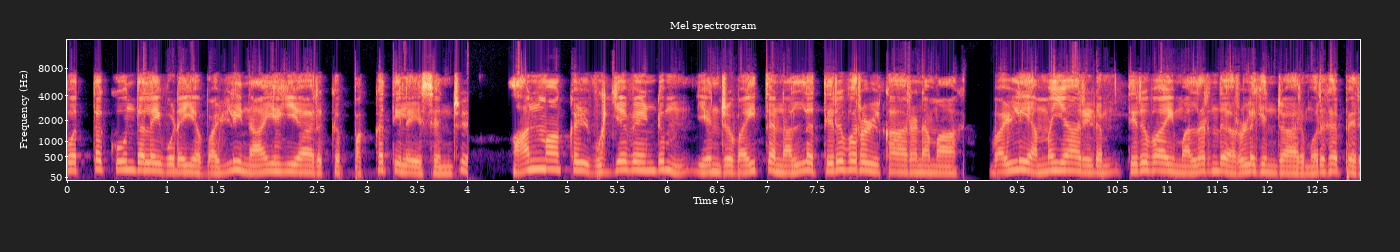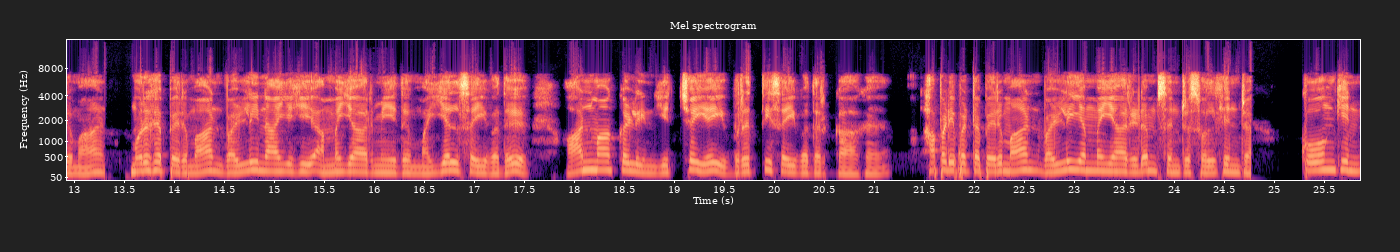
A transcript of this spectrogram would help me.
ஒத்த கூந்தலை உடைய வள்ளி நாயகியாருக்கு பக்கத்திலே சென்று ஆன்மாக்கள் உய்ய வேண்டும் என்று வைத்த நல்ல திருவருள் காரணமாக வள்ளி அம்மையாரிடம் திருவாய் மலர்ந்து அருளுகின்றார் முருகப்பெருமான். முருகப்பெருமான் வள்ளி நாயகி அம்மையார் மீது மையல் செய்வது ஆன்மாக்களின் இச்சையை விருத்தி செய்வதற்காக. அப்படிப்பட்ட பெருமான் வள்ளியம்மையாரிடம் சென்று சொல்கின்றார் கோங்கின்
